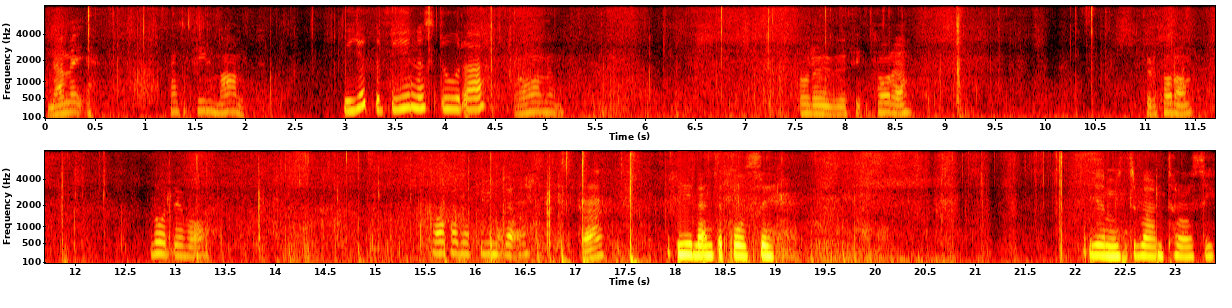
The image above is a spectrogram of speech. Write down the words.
Nej men. Jag kan inte filma allt. De är jättefina, stora Ja men. Tar du, ta det? Ska du ta dem? Låt det vara Var kan jag filma dig? Där? Gillar inte på sig. Gör mitt varmt trasig.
